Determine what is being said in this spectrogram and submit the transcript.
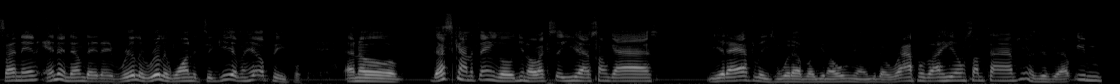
something in, in them that they really, really wanted to give and help people, and uh, that's the kind of thing. uh, You know, like I say, you have some guys, you the athletes and whatever. You know, you know, you know, rappers. I hear them sometimes. You know, just even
